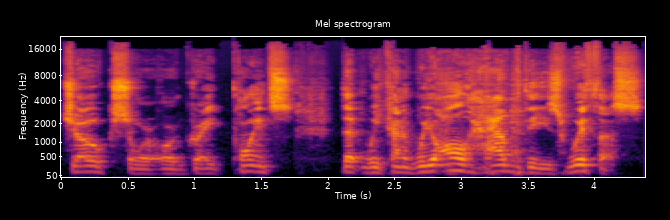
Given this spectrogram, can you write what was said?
jokes or, or great points that we kind of, we all have these with us.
